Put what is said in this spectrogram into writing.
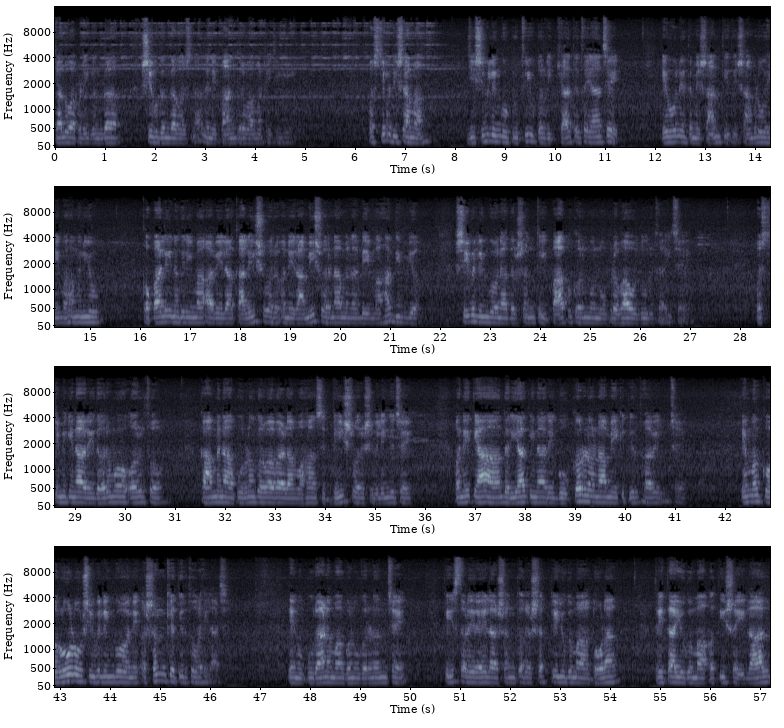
ચાલો આપણે ગંગા શિવ ગંગામાં સ્નાન અને પાન કરવા માટે જઈએ. પશ્ચિમ દિશામાં જે શિવલિંગો પૃથ્વી ઉપર વિખ્યાત થયા છે, એઓને તમે શાંતિથી સાંભળો હે મહામુનિઓ. કપાલી નગરીમાં આવેલા કાલેશ્વર અને રામેશ્વર નામના બે મહાદિવ્ય શિવલિંગોના દર્શનથી પાપ કર્મોનો પ્રભાવ દૂર થાય છે. પશ્ચિમી કિનારે ધર્મો, અર્થ કામના પૂર્ણ કરવાવાળા મહાસિદ્ધેશ્વર શિવલિંગ છે. અને ત્યાં દરિયા કિનારે ગોકર્ણ નામે એક તીર્થ આવેલું છે. તેમાં કરોડો શિવલિંગો અને અસંખ્ય તીર્થો રહેલા છે. તેનું પુરાણમાં ઘણું વર્ણન છે. તે સ્થળે રહેલા શંકર સત્યયુગમાં ધોળા, ત્રેતાયુગમાં અતિશય લાલ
